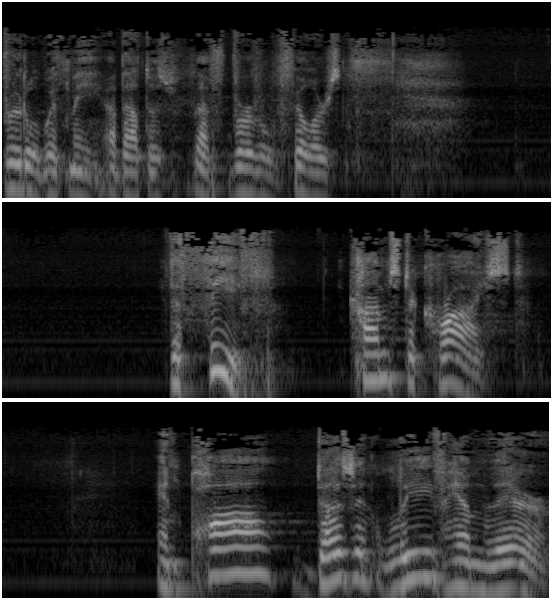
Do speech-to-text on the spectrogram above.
brutal with me about those uh, verbal fillers. The thief comes to Christ, and Paul doesn't leave him there.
